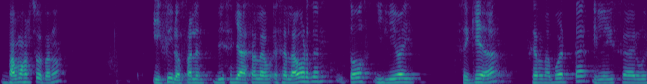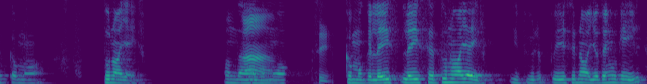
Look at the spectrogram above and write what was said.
vamos al sótano, y filo, salen, dicen ya, esa es la, esa es la orden, todos, y Levi se queda, cierra la puerta y le dice a Erwin como, tú no vayas a ir. Onda, Ah. como, Sí. como que le dice, le dice tú no vayas a ir. Y, dice, no, yo tengo que ir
